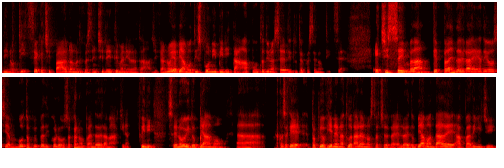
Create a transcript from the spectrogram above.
di notizie che ci parlano di questo incidente in maniera tragica. Noi abbiamo disponibilità appunto di una serie di tutte queste notizie e ci sembra che prendere l'aereo sia molto più pericoloso che non prendere la macchina. Quindi se noi dobbiamo uh, cosa che proprio viene naturale al nostro cervello, è dobbiamo andare a Parigi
